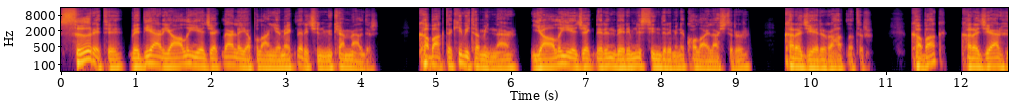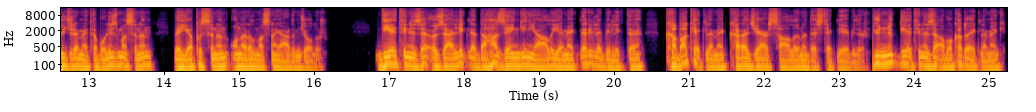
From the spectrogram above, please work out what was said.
sığır eti ve diğer yağlı yiyeceklerle yapılan yemekler için mükemmeldir. Kabaktaki vitaminler, yağlı yiyeceklerin verimli sindirimini kolaylaştırır, karaciğeri rahatlatır. Kabak, karaciğer hücre metabolizmasının ve yapısının onarılmasına yardımcı olur. Diyetinize özellikle daha zengin yağlı yemekler ile birlikte kabak eklemek karaciğer sağlığını destekleyebilir. Günlük diyetinize avokado eklemek,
